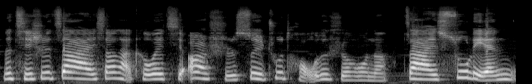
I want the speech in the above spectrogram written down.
那其实，在肖斯塔科维奇二十岁出头的时候呢，在苏联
